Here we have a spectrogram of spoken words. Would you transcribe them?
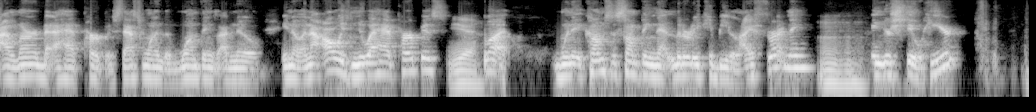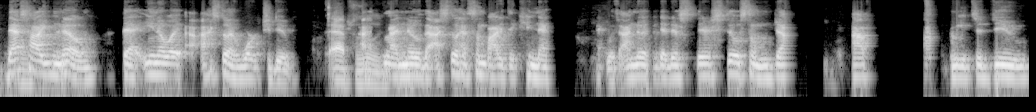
i learned that i had purpose that's one of the one things i know you know and i always knew i had purpose yeah. but when it comes to something that literally could be life threatening hmm and you're still here that's how you know that you know what i still have work to do Absolutely. I know that I still have somebody to connect with. I know that there's there's still some job me to do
